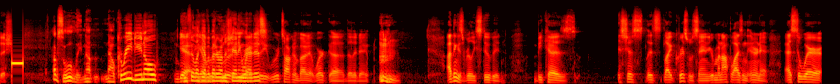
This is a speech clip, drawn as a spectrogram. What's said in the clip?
this. Shit. Absolutely. Now, now, Kareem, do you know? do you feel like you have a we're- better we're- understanding of we're what it is? We were talking about it at work uh, the other day. I think it's really stupid because it's just it's like Chris was saying, you're monopolizing the internet as to where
